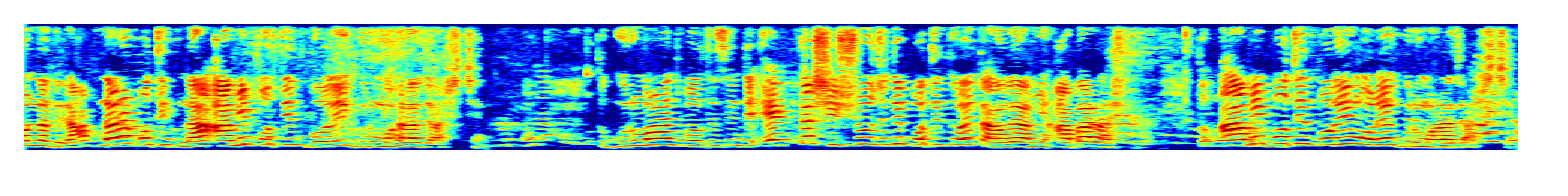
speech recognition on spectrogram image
অন্যদের। আপনারা পতিত না, আমি পতিত বলেই গুরু মহারাজ আসছেন? তো গুরু মহারাজ বলতেছেন যে, একটা শিশু যদি পতিত হয়, তাহলে আমি আবার আসব। তো আমি পতিত বলেই মনে হয় গুরু মহারাজ আসছেন।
